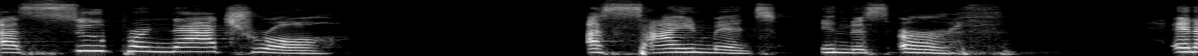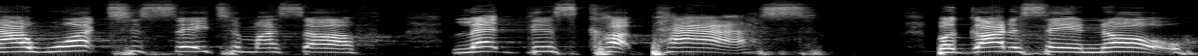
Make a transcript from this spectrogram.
a supernatural assignment in this earth. And I want to say to myself, let this cup pass. But God is saying, no,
